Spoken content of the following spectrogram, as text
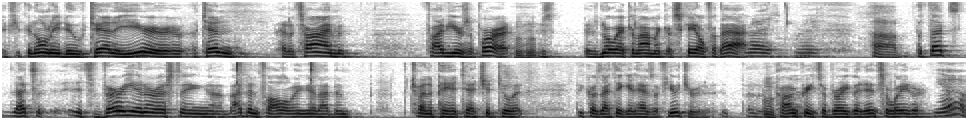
if you can only do ten a year, uh, ten at a time, five years apart, there's, there's no economic scale for that. Right, right. Uh, But that's, that's, it's very interesting. Um, I've been following it. I've been trying to pay attention to it because I think it has a future. Uh, Concrete's a very good insulator. Yeah,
